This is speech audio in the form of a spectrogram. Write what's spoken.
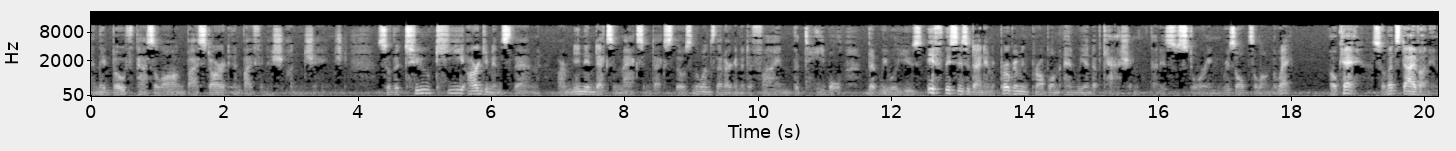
and they both pass along by start and by finish unchanged. So the two key arguments then are min index and max index. Those are the ones that are going to define the table that we will use if this is a dynamic programming problem and we end up caching, that is, storing results along the way. Okay, so let's dive on in.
